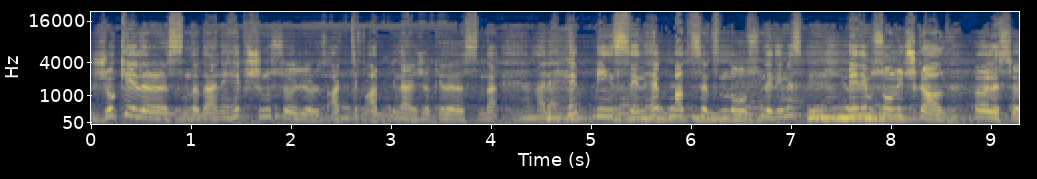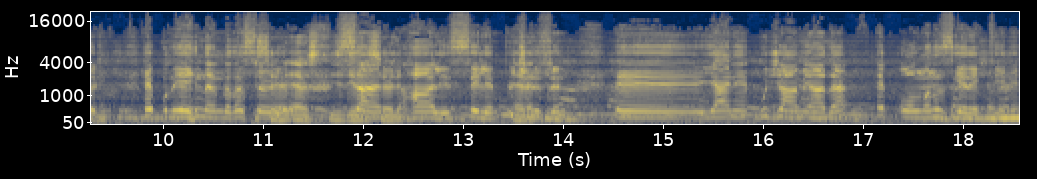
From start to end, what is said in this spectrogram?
jokeyler arasında da hani hep şunu söylüyoruz. Aktif at binen jokeyler arasında hani hep binsin, hep at sırtında olsun dediğimiz benim son üç kaldı. Öyle söyleyeyim. Hep bunu yayınlarımda da söylüyorum. Söyle, evet, izliyoruz, Sen, söyle. Halis, Selim üçünüzün e, yani bu camiada hep olmanız gerektiğini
